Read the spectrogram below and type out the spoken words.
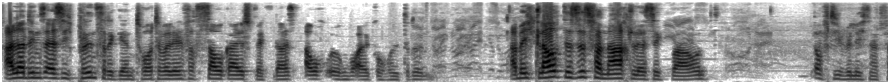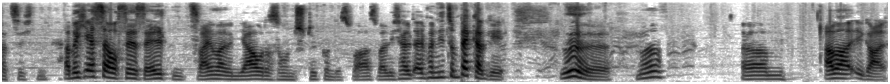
Allerdings esse ich Prinzregent-Torte, weil die einfach saugeil schmeckt. Da ist auch irgendwo Alkohol drin. Aber ich glaube, das ist vernachlässigbar und auf die will ich nicht verzichten. Aber ich esse auch sehr selten. Zweimal im Jahr oder so ein Stück und das war's, weil ich halt einfach nie zum Bäcker gehe. Äh, ne? Ähm, aber egal.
